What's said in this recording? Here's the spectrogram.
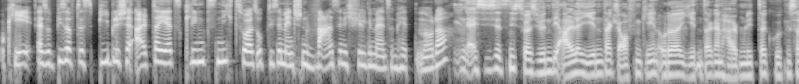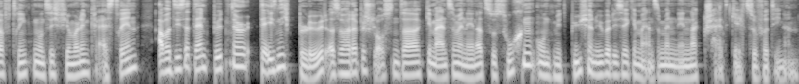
Okay, also bis auf das biblische Alter jetzt klingt es nicht so, als ob diese Menschen wahnsinnig viel gemeinsam hätten, oder? Es ist jetzt nicht so, als würden die alle jeden Tag laufen gehen oder jeden Tag einen halben Liter Gurkensaft trinken und sich viermal im Kreis drehen. Aber dieser Dan Büttner, der ist nicht blöd, also hat er beschlossen, da gemeinsame Nenner zu suchen und mit Büchern über diese gemeinsamen Nenner gescheit Geld zu verdienen.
